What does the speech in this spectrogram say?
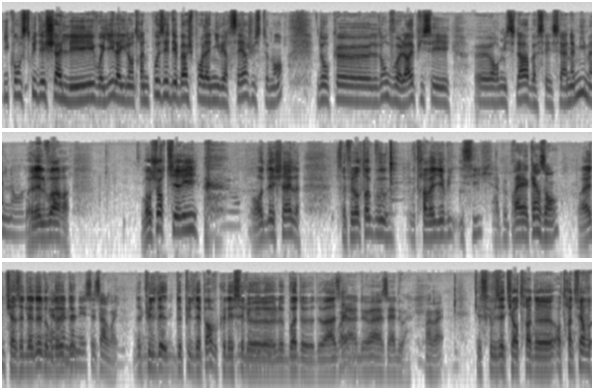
il, construit des chalets, vous voyez là il est en train de poser des bâches pour l'anniversaire justement. Donc, euh, donc voilà, et puis c'est euh, hormis cela, bah, c'est un ami maintenant. Allez le voir. Bonjour Thierry, en haut de l'échelle. Ça fait longtemps que vous, vous travaillez ici À peu près 15 ans. Ouais, une quinzaine d'années. Donc de, de, c'est ça, ouais. Depuis, le, depuis le départ, vous connaissez le, le, bois de, de, A à Z. Voilà, de A à Z, ouais. ouais, ouais. Qu'est-ce que vous étiez en train de, en train de faire? Vous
